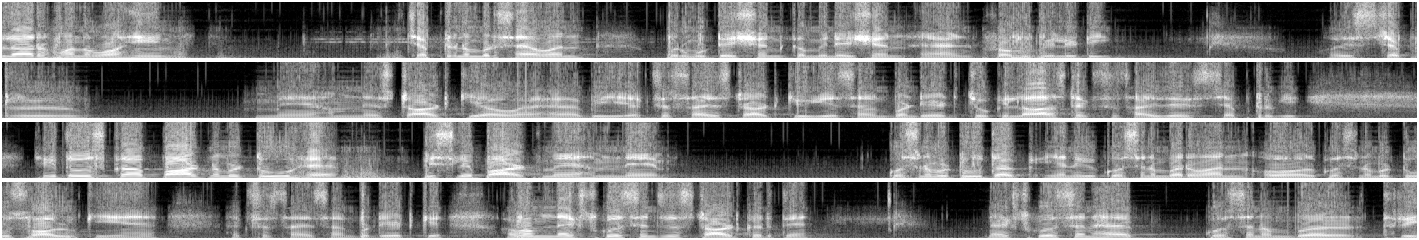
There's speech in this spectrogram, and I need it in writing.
बिस्मिल्लाहिर्रहमानिर्रहीम। Chapter number seven permutation combination and probability और इस चैप्टर में हमने स्टार्ट किया हुआ है, अभी एक्सरसाइज स्टार्ट की हुई है सेवन पॉइंट एट जो कि लास्ट एक्सरसाइज है इस चैप्टर की। ठीक है तो इसका पार्ट नंबर टू है। पिछले पार्ट में हमने क्वेश्चन नंबर टू तक, यानी कि क्वेश्चन नंबर वन और क्वेश्चन नंबर टू सॉल्व किए हैं एक्सरसाइज सेवन पॉइंट एट के। अब हम नेक्स्ट क्वेश्चन से स्टार्ट करते हैं। नेक्स्ट क्वेश्चन है क्वेश्चन नंबर थ्री,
